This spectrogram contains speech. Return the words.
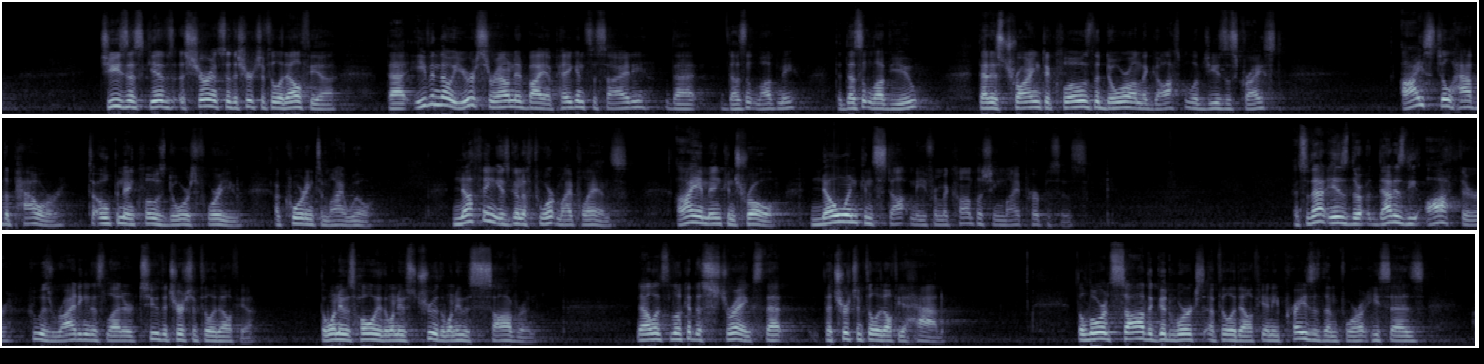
Jesus gives assurance to the church of Philadelphia that even though you're surrounded by a pagan society that doesn't love me, that doesn't love you, that is trying to close the door on the gospel of Jesus Christ, I still have the power to open and close doors for you according to my will. Nothing is going to thwart my plans. I am in control. No one can stop me from accomplishing my purposes. And so that is, the, that is the author who is writing this letter to the church of Philadelphia the one who is holy, the one who is true, the one who is sovereign. Now let's look at the strengths that the church in Philadelphia had. The Lord saw the good works of Philadelphia and he praises them for it. He says,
